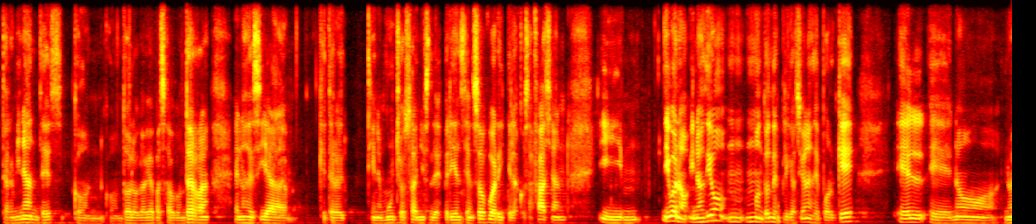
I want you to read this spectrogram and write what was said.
terminantes con, con todo lo que había pasado con Terra. Él nos decía que tiene muchos años de experiencia en software y que las cosas fallan. Y, bueno, y nos dio un montón de explicaciones de por qué él eh, no, no,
